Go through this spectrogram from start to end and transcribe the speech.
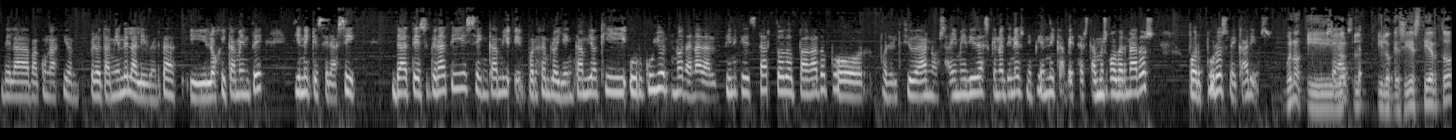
de la vacunación, pero también de la libertad y, lógicamente, tiene que ser así dates gratis, en cambio, eh, por ejemplo, y en cambio aquí Urcullo no da nada, tiene que estar todo pagado por, por el ciudadano. hay medidas que no tienes ni pie ni cabeza, estamos gobernados por puros becarios. Bueno, y, lo, y lo que sí es cierto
